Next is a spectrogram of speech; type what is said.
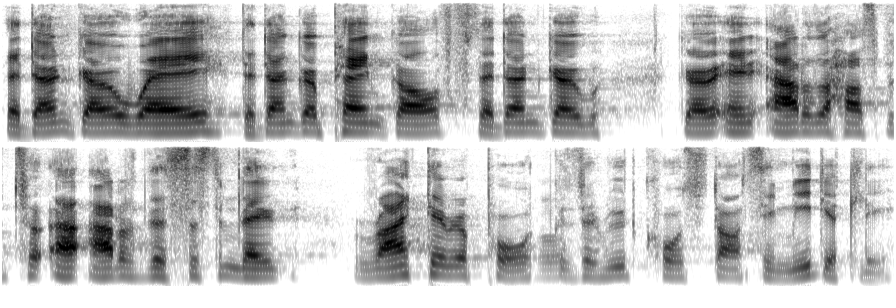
They don't go away. They don't go playing golf. They don't go, go in, out of the hospital, uh, out of the system. They write their report because the root cause starts immediately.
